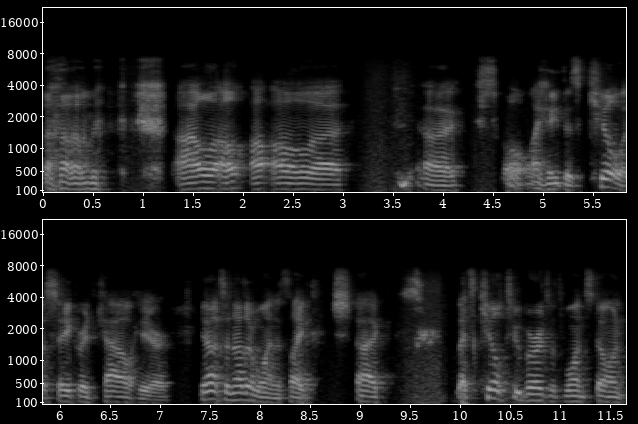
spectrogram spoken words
um, I'll I'll I'll. Uh, uh, oh, I hate this. Kill a sacred cow here. You know, it's another one. It's like, uh, let's kill two birds with one stone.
